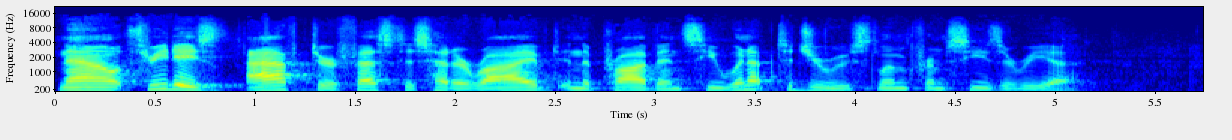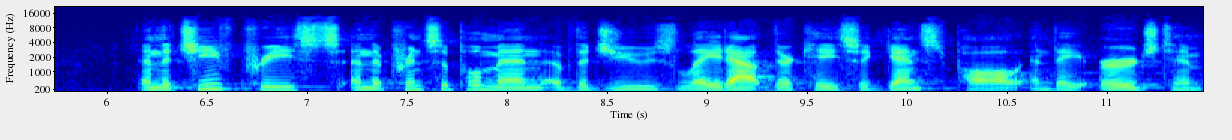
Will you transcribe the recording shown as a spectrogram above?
Now, three days after Festus had arrived in the province, he went up to Jerusalem from Caesarea. And the chief priests and the principal men of the Jews laid out their case against Paul, and they urged him,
